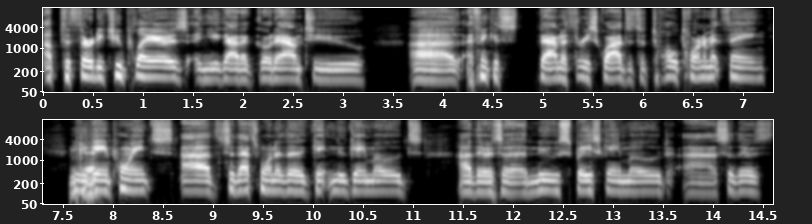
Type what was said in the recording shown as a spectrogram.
up to 32 players and you got to go down to uh I think it's down to three squads. It's a whole tournament thing. Okay. You gain points. Uh, so that's one of the ga- new game modes. Uh, there's a new space game mode. Uh, so there's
